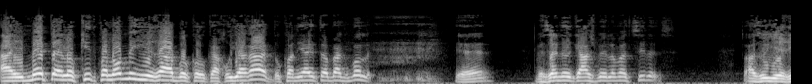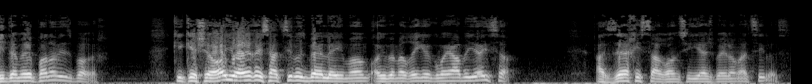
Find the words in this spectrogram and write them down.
האמת האלוקית כבר לא מהירה בו כל כך, הוא ירד, הוא כבר נהיה יותר בהגבולת. Yeah. וזה נרגש באילום אצילס. אז הוא יריד אמר פונו ויסבורך. כי כשאויו ארס אצילוס באלימום, אוי במדרגה גבוהה ביועסה. אז זה חיסרון שיש באילום אצילוס.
